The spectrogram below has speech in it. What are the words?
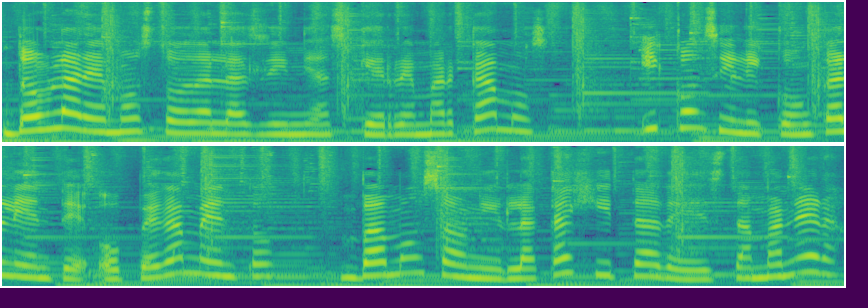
Doblaremos todas las líneas que remarcamos y con silicón caliente o pegamento vamos a unir la cajita de esta manera.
